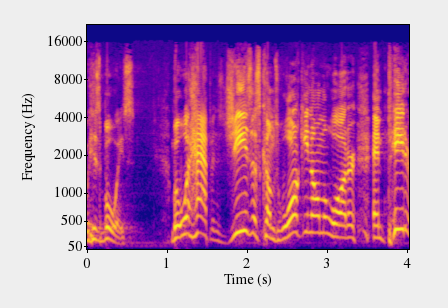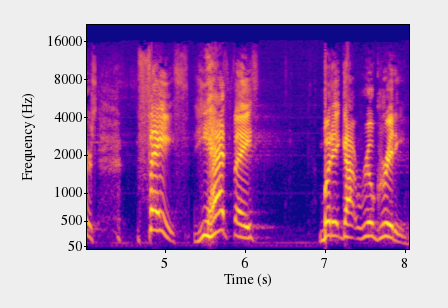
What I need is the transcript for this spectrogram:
with his boys. But what happens? Jesus comes walking on the water, and Peter's faith, he had faith, but it got real gritty.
